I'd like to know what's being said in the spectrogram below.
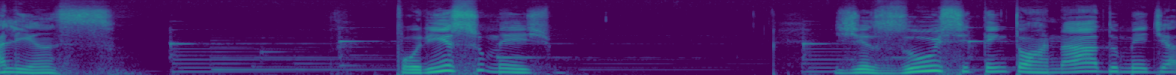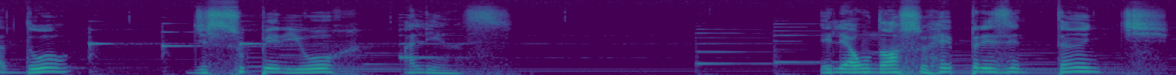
aliança. Por isso mesmo, Jesus se tem tornado mediador de superior aliança. Ele é o nosso representante.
